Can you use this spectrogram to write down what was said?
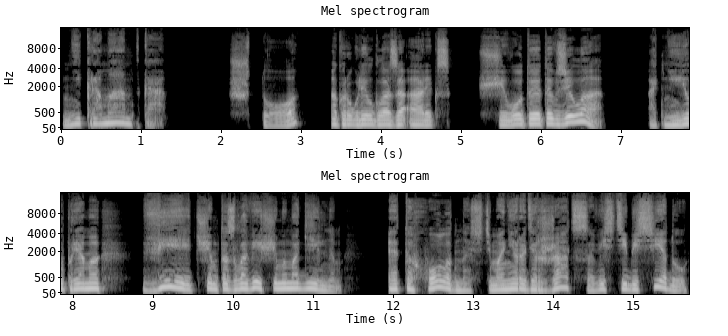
некромантка. «Что?» — округлил глаза Алекс. «С чего ты это взяла?» От нее прямо веет чем-то зловещим и могильным. Эта холодность, манера держаться, вести беседу.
